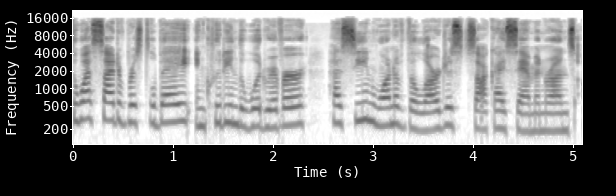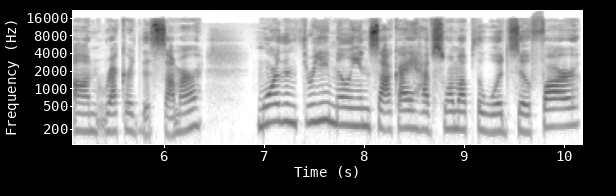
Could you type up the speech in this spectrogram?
The west side of Bristol Bay, including the Wood River, has seen one of the largest sockeye salmon runs on record this summer. More than 3 million sockeye have swum up the wood so far,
